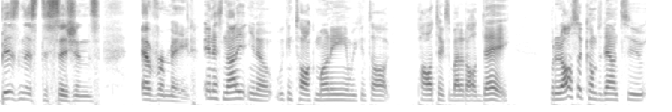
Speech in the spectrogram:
business decisions ever made. and it's not you know we can talk money and we can talk politics about it all day but it also comes down to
